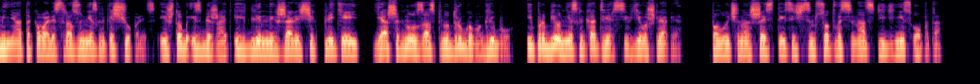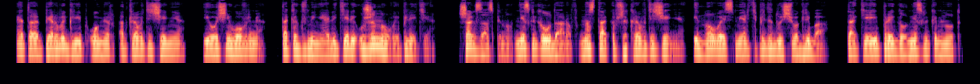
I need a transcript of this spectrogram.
Меня атаковали сразу несколько щупалец, и чтобы избежать их длинных жалящих плетей, я шагнул за спину другому грибу и пробил несколько отверстий в его шляпе. Получено 6718 единиц опыта. Это первый гриб умер от кровотечения, и очень вовремя, так как в меня летели уже новые плети. Шаг за спину, несколько ударов, настакавших кровотечение и новая смерть предыдущего гриба. Так я и прыгал несколько минут,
